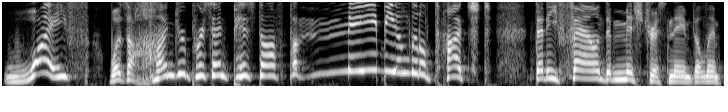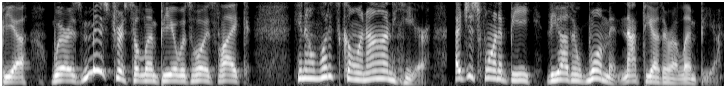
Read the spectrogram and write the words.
wife was 100% pissed off, but maybe a little touched that he found a mistress named Olympia, whereas Mistress Olympia was always like, you know, what is going on here? I just want to be the other woman, not the other Olympia.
